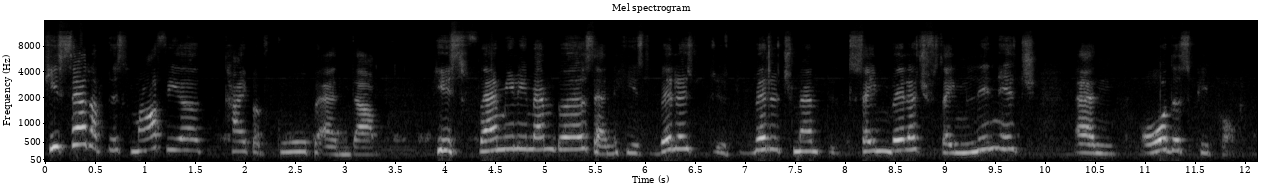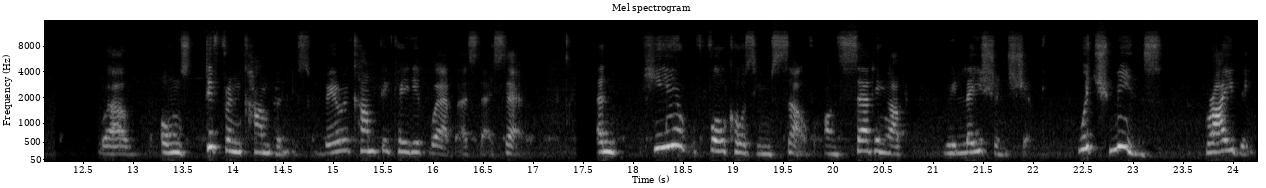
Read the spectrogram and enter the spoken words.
He set up this mafia type of group, and uh, his family members and his village village mem- same village, same lineage, and all these people, well, owns different companies. Very complicated web, as I said, and he focused himself on setting up relationship, which means bribing,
